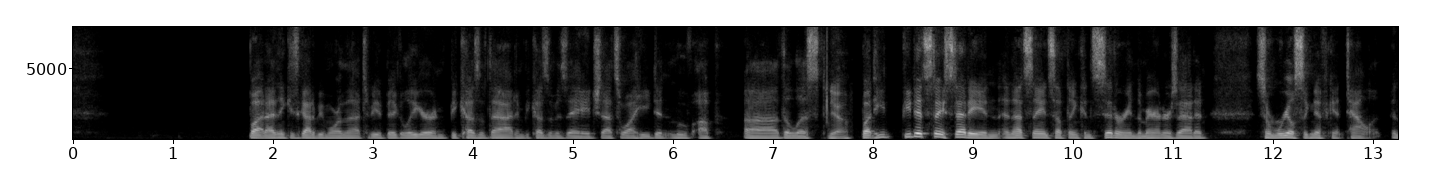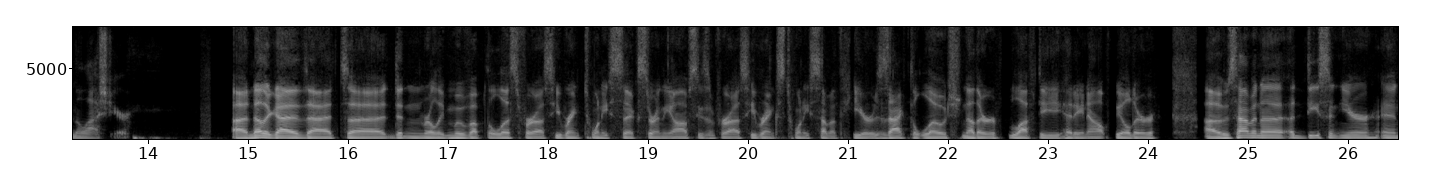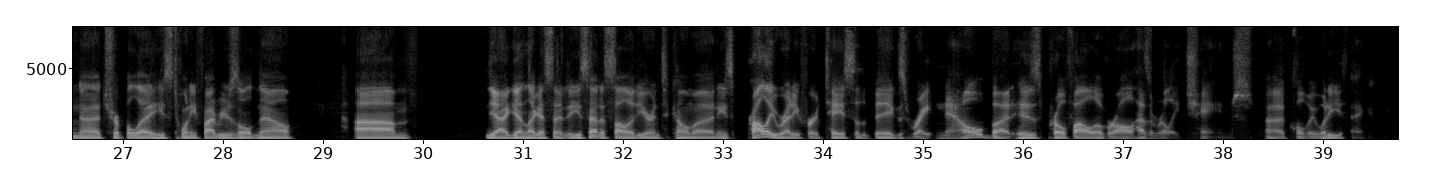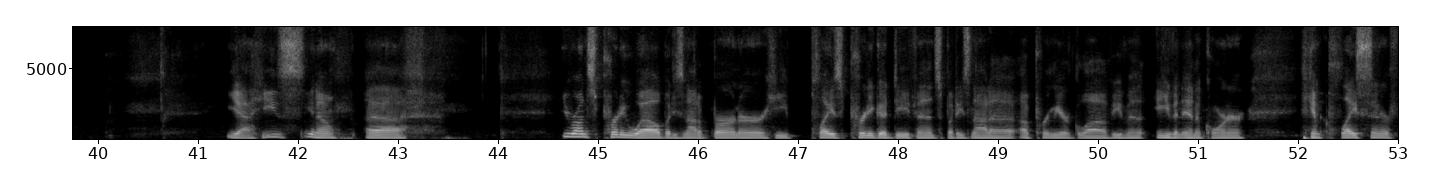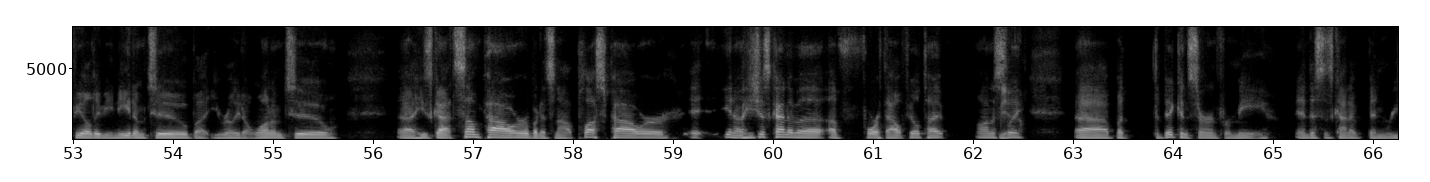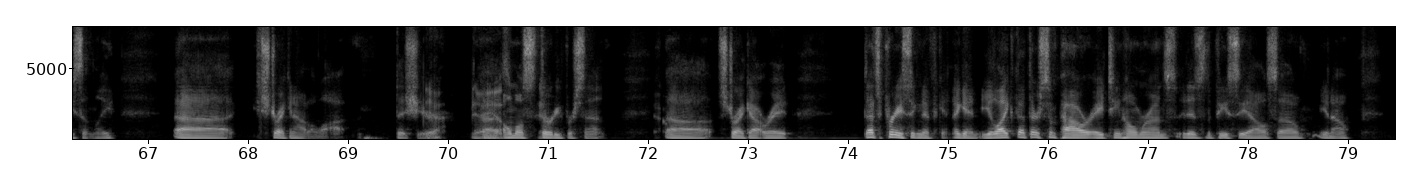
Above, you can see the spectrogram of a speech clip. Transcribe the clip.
But I think he's got to be more than that to be a big leaguer. And because of that and because of his age, that's why he didn't move up uh, the list. Yeah. But he he did stay steady, and, and that's saying something considering the Mariners added some real significant talent in the last year another guy that uh, didn't really move up the list for us. He ranked 26th during the offseason for us. He ranks 27th here. Zach DeLoach, another lefty hitting outfielder uh, who's having a, a, decent year in uh, AAA. He's 25 years old now. Um, yeah, again, like I said, he's had a solid year in Tacoma and he's probably ready for a taste of the bigs right now, but his profile overall hasn't really changed. Uh, Colby, what do you think? Yeah, he's, you know, uh, he runs pretty well, but he's not a burner. He plays pretty good defense, but he's not a, a premier glove, even even in a corner. He can play center field if you need him to, but you really don't want him to. Uh, he's got some power, but it's not plus power. It, you know, he's just kind of a, a fourth outfield type, honestly. Yeah. Uh, but the big concern for me, and this has kind of been recently, uh, striking out a lot this year. Yeah. yeah uh, almost thirty percent uh, strikeout rate that's pretty significant. Again, you like that there's some power, 18 home runs. It is the PCL, so you know,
